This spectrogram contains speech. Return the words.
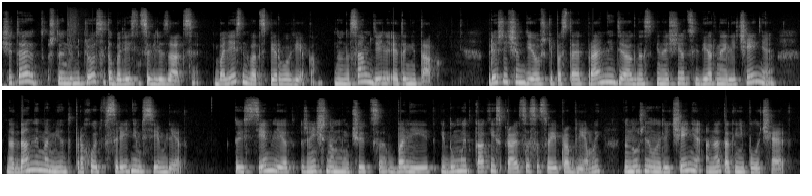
Считают, что эндометриоз – это болезнь цивилизации, болезнь 21 века. Но на самом деле это не так. Прежде чем девушке поставят правильный диагноз и начнется верное лечение, на данный момент проходит в среднем 7 лет. То есть 7 лет женщина мучается, болеет и думает, как ей справиться со своей проблемой, но нужного лечения она так и не получает –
